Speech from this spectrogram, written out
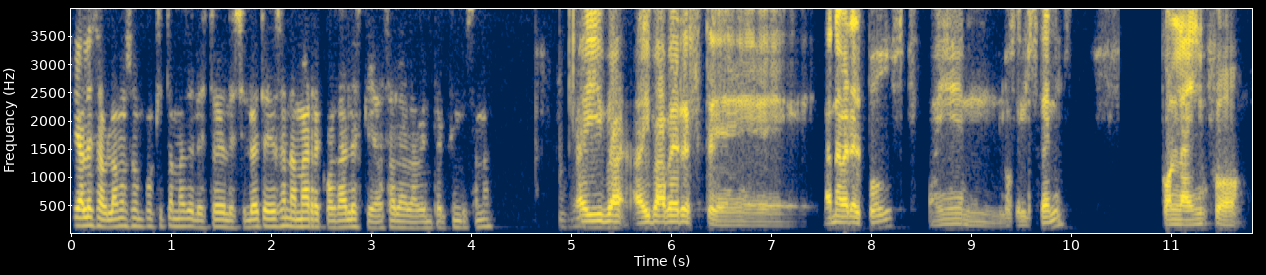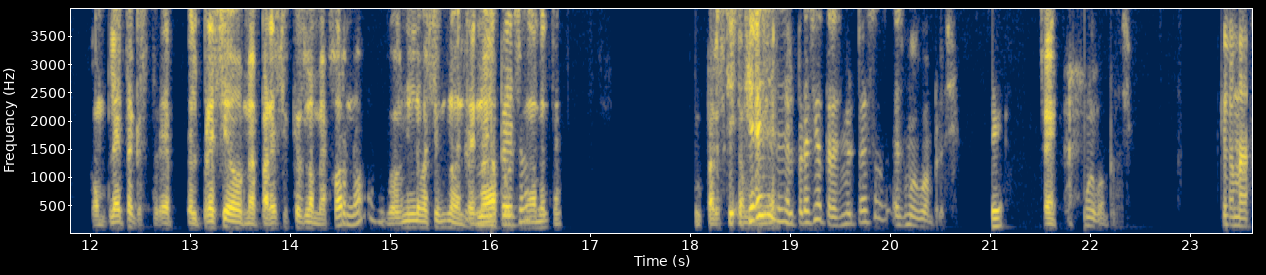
Ya les hablamos un poquito más de la historia de la silueta y eso nada más recordarles que ya sale a la venta el fin de semana. ahí va, ahí va a haber este, van a ver el post ahí en los de los tenis con la info completa, que este- el precio me parece que es lo mejor, ¿no? 2.999 pesos? aproximadamente. Me parece que Si, ese es el precio, 3 mil pesos, es muy buen precio. Sí. Sí. Muy buen precio. ¿Qué más?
